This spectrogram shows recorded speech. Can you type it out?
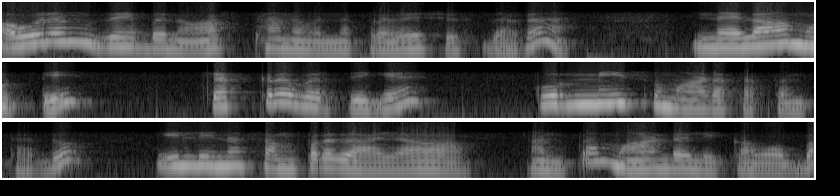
ಔರಂಗಜೇಬನ ಆಸ್ಥಾನವನ್ನು ಪ್ರವೇಶಿಸಿದಾಗ ನೆಲ ಮುಟ್ಟಿ ಚಕ್ರವರ್ತಿಗೆ ಕುರ್ನೀಸು ಮಾಡತಕ್ಕಂಥದ್ದು ಇಲ್ಲಿನ ಸಂಪ್ರದಾಯ ಅಂತ ಮಾಂಡಲಿಕ ಒಬ್ಬ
